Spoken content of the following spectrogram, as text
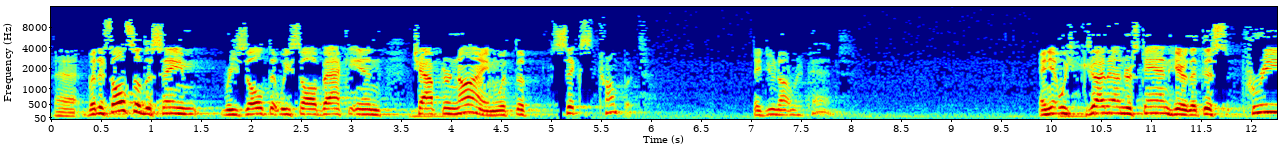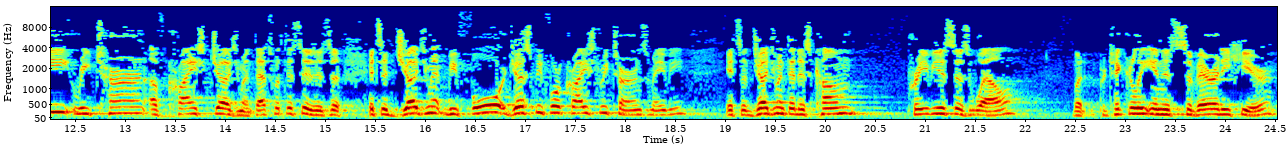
Uh, but it's also the same result that we saw back in chapter 9 with the sixth trumpet. They do not repent. And yet we've got to understand here that this pre-return of Christ's judgment, that's what this is. It's a, it's a judgment before, just before Christ returns, maybe. It's a judgment that has come previous as well, but particularly in its severity here.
